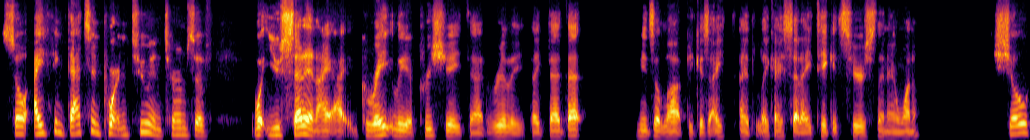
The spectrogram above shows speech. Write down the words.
So I think that's important too in terms of what you said, and I, I greatly appreciate that. Really, like that. That means a lot because I, I, like I said, I take it seriously, and I want to show,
